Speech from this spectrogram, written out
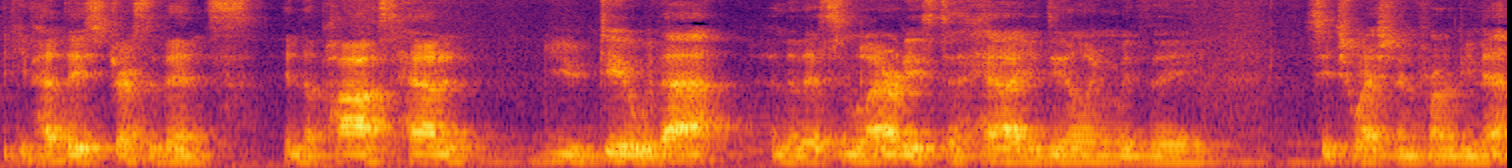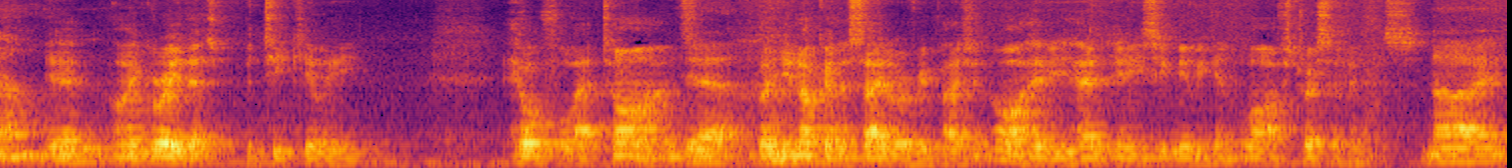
if you've had these stress events in the past, how did you deal with that? And are there similarities to how you're dealing with the situation in front of you now? Yeah, I agree. That's particularly helpful at times. Yeah. But you're not going to say to every patient, "Oh, have you had any significant life stress events?" No,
